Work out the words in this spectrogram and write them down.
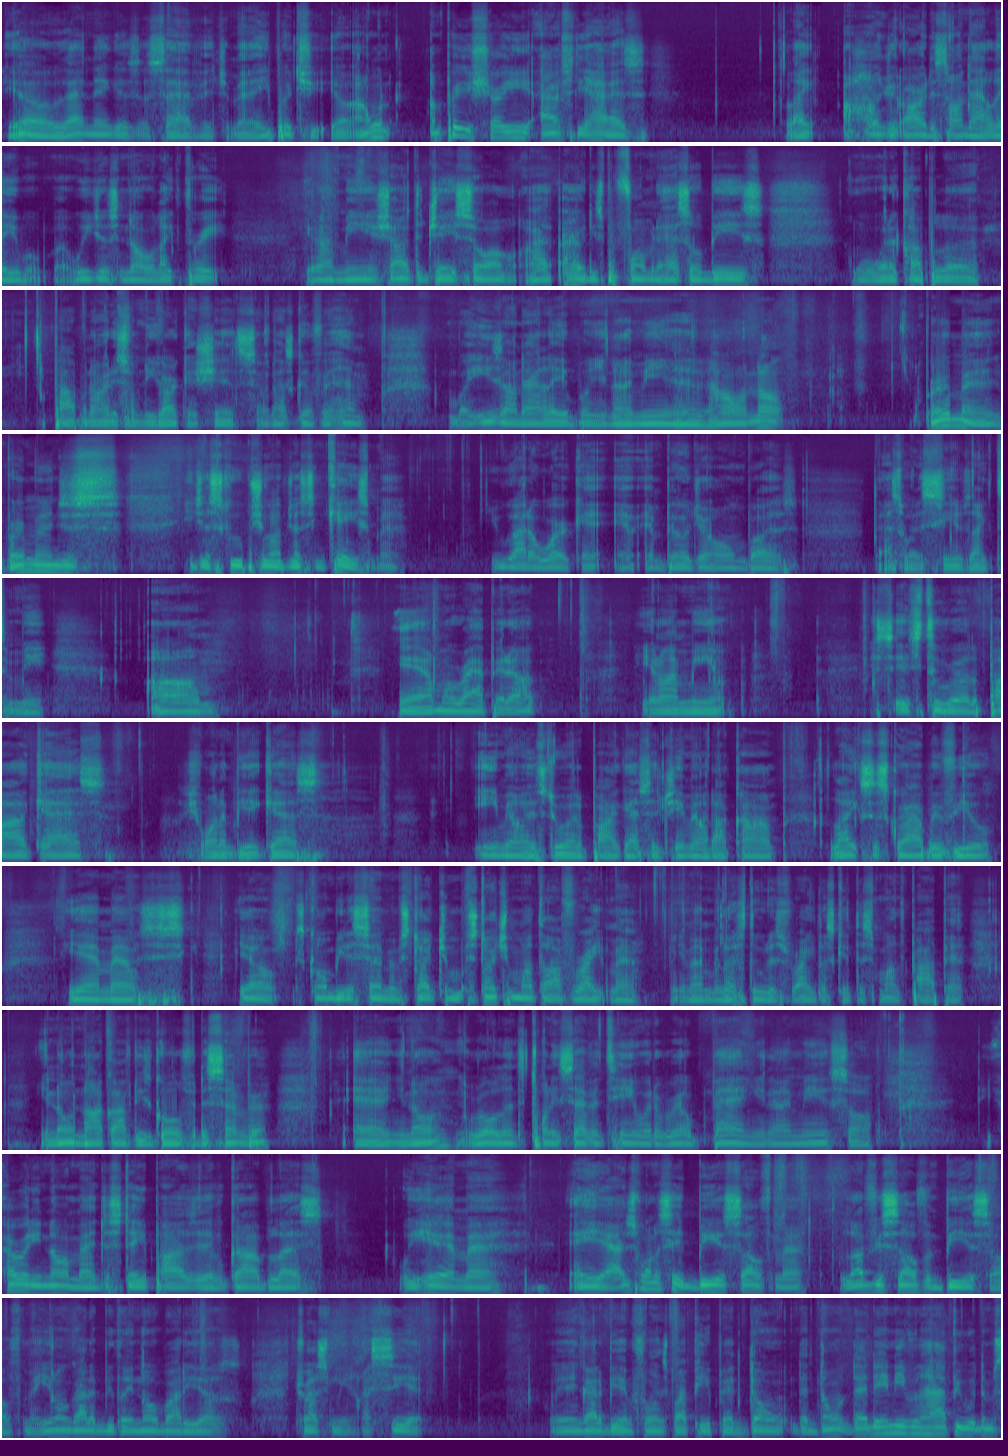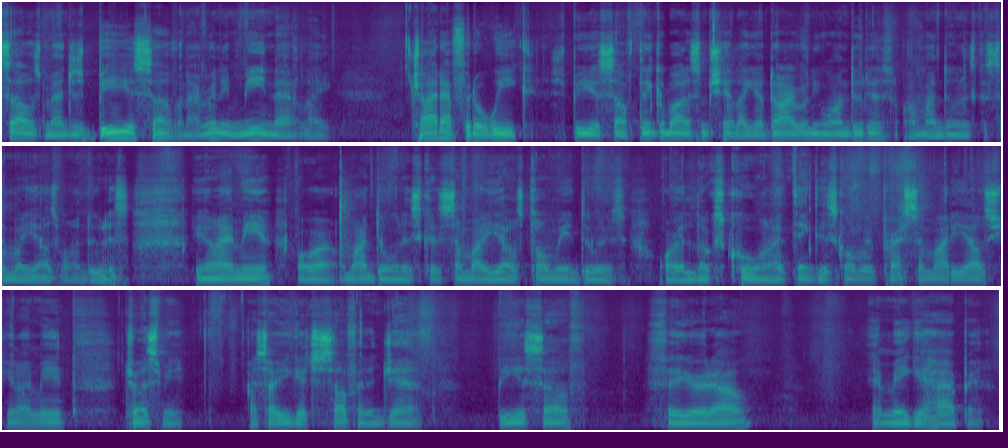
Yo, that nigga's a savage, man. He put you. Yo, I want. I'm pretty sure he actually has like a hundred artists on that label, but we just know like three. You know what I mean? Shout out to Jay Saul. I, I heard he's performing at SOBs with a couple of popping artists from New York and shit, so that's good for him. But he's on that label, you know what I mean? And I don't know. Birdman, Birdman just he just scoops you up just in case, man. You gotta work and, and, and build your own buzz. That's what it seems like to me. Um, yeah, I'm gonna wrap it up. You know what I mean? It's, it's too real to podcast. If you want to be a guest, email is too real to podcast at gmail.com. Like, subscribe, review. Yeah, man. yo, it's gonna be December. Start your start your month off right, man. You know what I mean? Let's do this right. Let's get this month popping. You know, knock off these goals for December, and you know, roll into 2017 with a real bang. You know what I mean? So, you already know, man. Just stay positive. God bless. We here, man. And yeah, I just want to say, be yourself, man. Love yourself and be yourself, man. You don't gotta be like nobody else. Trust me, I see it. We ain't gotta be influenced by people that don't that don't that ain't even happy with themselves, man. Just be yourself, and I really mean that. Like, try that for the week. Just be yourself. Think about it, some shit like, yo, do I really want to do this, or am I doing this because somebody else want to do this? You know what I mean? Or am I doing this because somebody else told me to do this, or it looks cool and I think it's gonna impress somebody else? You know what I mean? Trust me, that's how you get yourself in a jam. Be yourself, figure it out, and make it happen.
